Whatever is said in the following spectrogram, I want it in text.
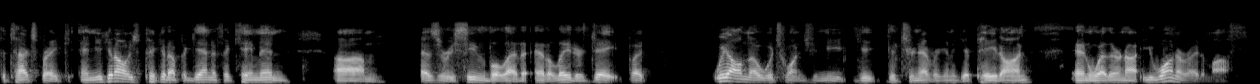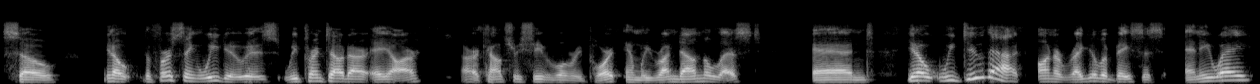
the tax break, and you can always pick it up again if it came in um, as a receivable at a, at a later date. But we all know which ones you need you, that you're never going to get paid on, and whether or not you want to write them off. So, you know, the first thing we do is we print out our AR, our accounts receivable report, and we run down the list. And you know, we do that on a regular basis anyway.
